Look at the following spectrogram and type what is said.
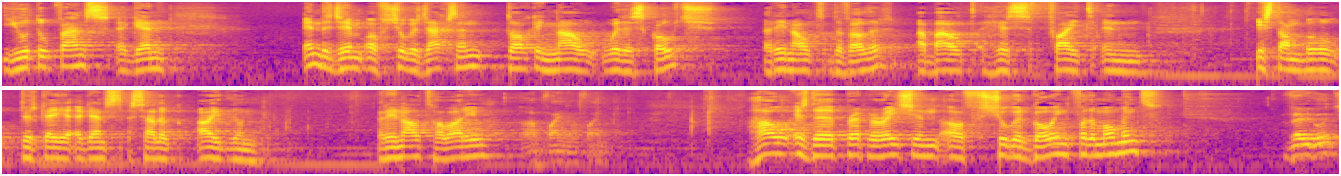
YouTube fans again in the gym of Sugar Jackson, talking now with his coach, Reinald de Vulder, about his fight in Istanbul, Turkey against Selçuk Aydin. Reinald, how are you? I'm fine, I'm fine. How is the preparation of Sugar going for the moment? Very good.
